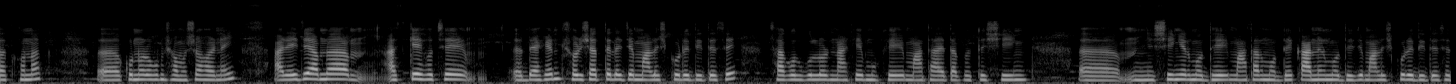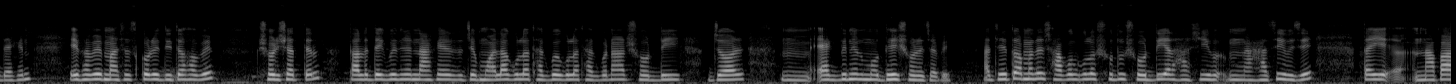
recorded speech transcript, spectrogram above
তৎক্ষণাৎ কোনো রকম সমস্যা হয় নাই। আর এই যে আমরা আজকে হচ্ছে, দেখেন সরিষার তেলে যে মালিশ করে দিতেছে ছাগলগুলোর নাকে, মুখে, মাথায়, তারপর হচ্ছে শিং শিংয়ের মধ্যে, মাথার মধ্যে, কানের মধ্যে যে মালিশ করে দিতেছে, দেখেন। এভাবে ম্যাসাজ করে দিতে হবে। সরিষার তেল, তাহলে দেখবেন যে নাকের যে ময়লাগুলো থাকবে, ওগুলো থাকবে না, আর সর্দি, জ্বর একদিনের মধ্যেই সরে যাবে। আর যেহেতু আমাদের ছাগলগুলো শুধু সর্দি আর হাসি হাসি হয়েছে, তাই নাপা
